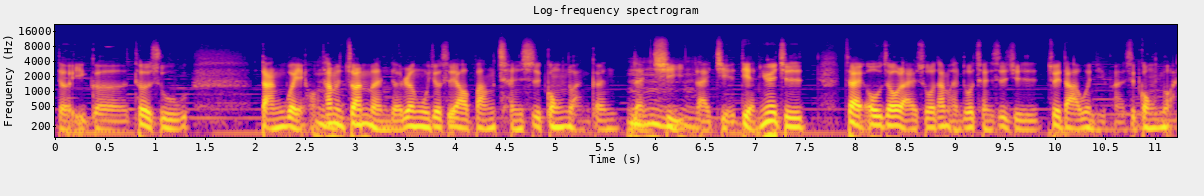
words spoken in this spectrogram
的一个特殊。单位哈，他们专门的任务就是要帮城市供暖跟冷气来节电，因为其实，在欧洲来说，他们很多城市其实最大的问题反而是供暖。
